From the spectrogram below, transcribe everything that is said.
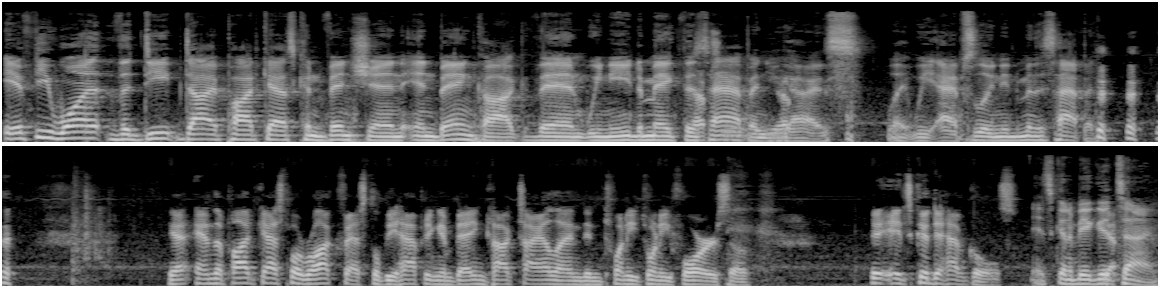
If you want the deep dive podcast convention in Bangkok, then we need to make this Absolutely, happen, you yep. guys. Like we absolutely need to make this happen. Yeah, and the Podcastable Rock Fest will be happening in Bangkok, Thailand in 2024. So it's good to have goals. It's going to be a good time.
